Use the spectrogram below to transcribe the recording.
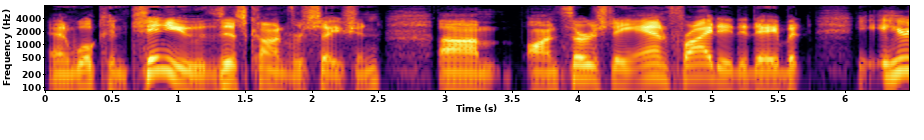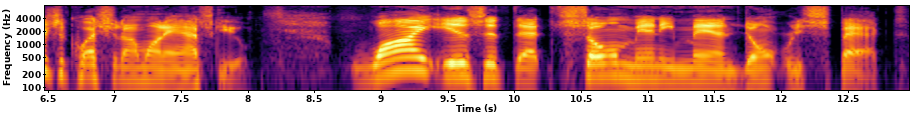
And we'll continue this conversation um, on Thursday and Friday today. But here's a question I want to ask you Why is it that so many men don't respect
